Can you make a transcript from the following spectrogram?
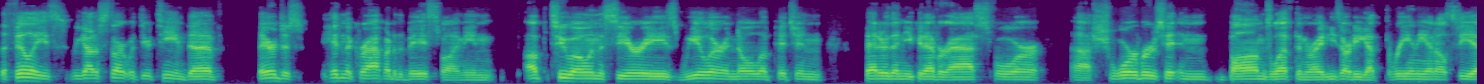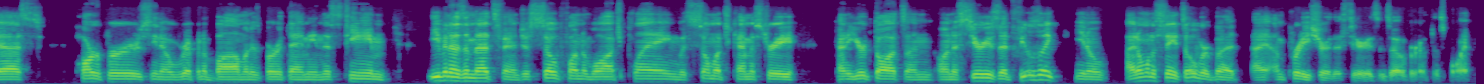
the Phillies, we got to start with your team, Dev. They're just hitting the crap out of the baseball. I mean, up 2 0 in the series, Wheeler and Nola pitching better than you could ever ask for. Uh, Schwarber's hitting bombs left and right. He's already got three in the NLCS. Harper's, you know, ripping a bomb on his birthday. I mean, this team, even as a Mets fan, just so fun to watch, playing with so much chemistry. Kind of your thoughts on on a series that feels like, you know, I don't want to say it's over, but I, I'm pretty sure this series is over at this point.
